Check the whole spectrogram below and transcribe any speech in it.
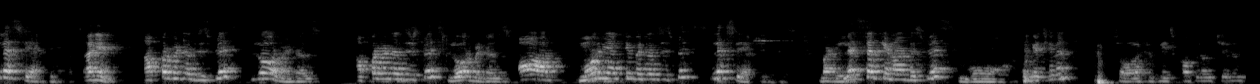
less reactive metals. Again, upper metals displace lower metals. Upper metals displace lower metals, or more reactive metals displace less reactive metals. But lesser cannot displace more. Okay, children. So all of you please copy down, children.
